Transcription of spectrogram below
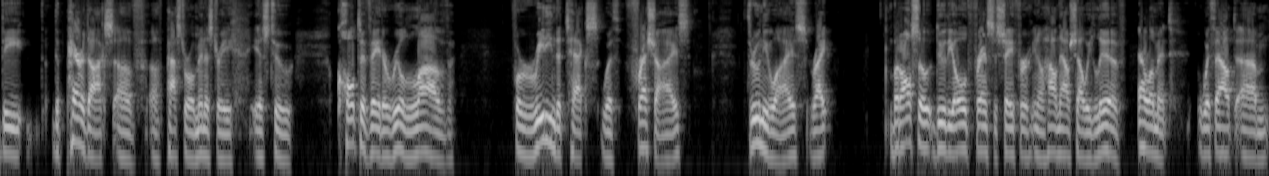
the the paradox of of pastoral ministry is to cultivate a real love for reading the text with fresh eyes through new eyes, right? But also do the old Francis Schaeffer, you know, how now shall we live element without um,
